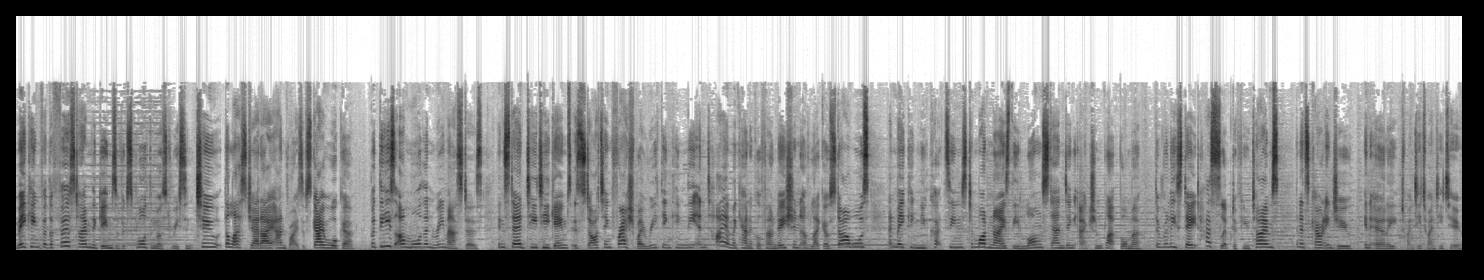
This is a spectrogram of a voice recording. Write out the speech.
making for the first time the games have explored the most recent two, The Last Jedi and Rise of Skywalker. But these are more than remasters. Instead, TT Games is starting fresh by rethinking the entire mechanical foundation of LEGO Star Wars and making new cutscenes to modernize the long-standing action platformer. The release date has slipped a few times, and it's currently due in early 2022.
